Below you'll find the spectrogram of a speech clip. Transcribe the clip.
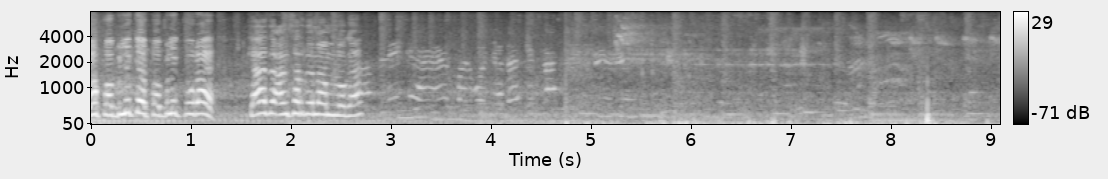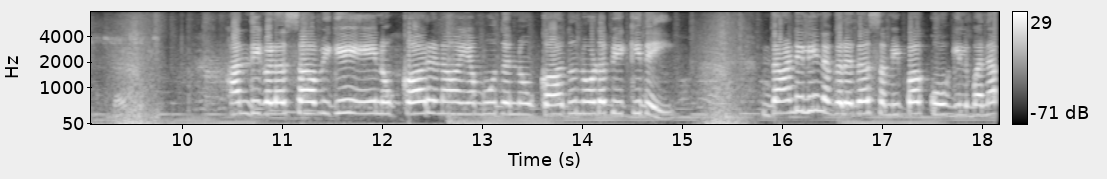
या पब्लिक है पब्लिक पूरा है क्या आंसर देना हम लोग हैं? ಹಂದಿಗಳ ಸಾವಿಗೆ ಏನು ಕಾರಣ ಎಂಬುದನ್ನು ಕಾದು ನೋಡಬೇಕಿದೆ. ದಾಂಡೇಲಿ ನಗರದ ಸಮೀಪ ಕೋಗಿಲ್ಬನ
